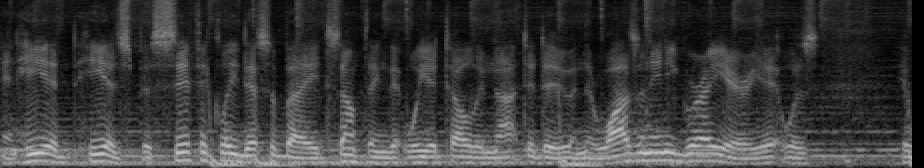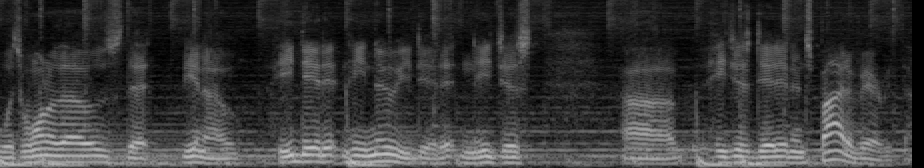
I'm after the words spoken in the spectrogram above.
And he had, he had specifically disobeyed something that we had told him not to do, and there wasn't any gray area. It was, it was one of those that, you know, he did it and he knew he did it, and he just, uh, he just did it in spite of everything.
